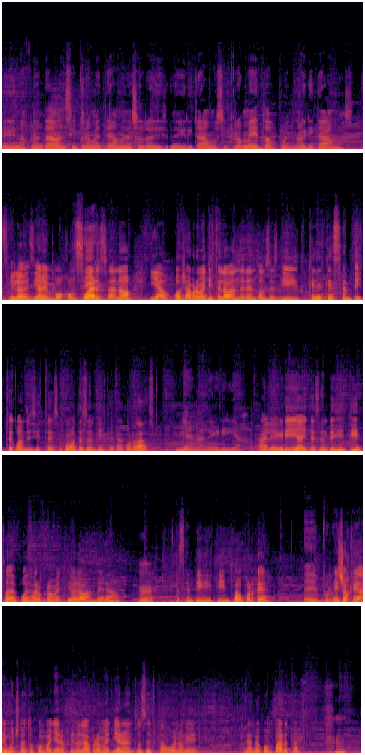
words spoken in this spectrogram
eh, nos preguntaban si prometíamos y nosotros gritábamos si prometo. Bueno, no gritábamos. Sí, lo decían en voz con Sí. fuerza, ¿no? Y a- vos ya prometiste la bandera entonces. ¿Y qué, qué sentiste cuando hiciste eso? ¿Cómo te sentiste? ¿Te acordás? Bien, alegría. Alegría. ¿Y te sentís distinto después de haber prometido la bandera? ¿Mm? ¿Te sentís distinto? ¿Por qué? Eh, porque- Ellos que hay muchos de tus compañeros que no la prometieron, entonces está bueno que quizás lo compartas.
